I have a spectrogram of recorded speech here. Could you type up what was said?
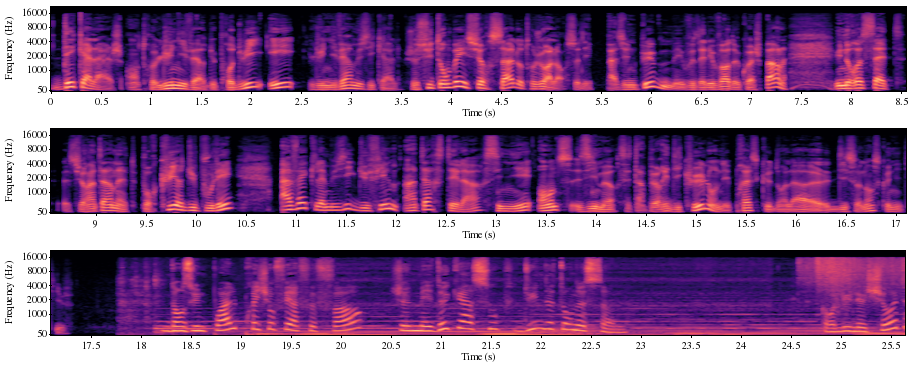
décalage entre l'univers du produit et l'univers musical. Je suis tombé sur ça l'autre jour. Alors ce n'est pas une pub, mais vous allez voir de quoi je parle. Une recette sur Internet pour cuire du poulet avec la musique du film Interstellar signé Hans Zimmer. C'est un peu ridicule, on est presque dans la dissonance cognitive. Dans une poêle préchauffée à feu fort, je mets deux cuillères à soupe d'huile de tournesol. Quand l'huile est chaude,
